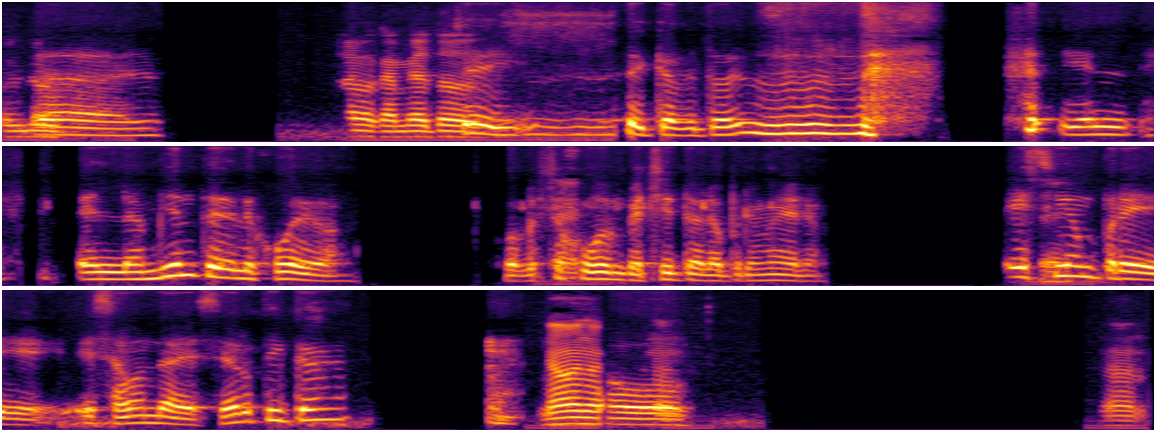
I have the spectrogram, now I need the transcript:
Loco, Ay, va a cambiar todo. y se cambió todo. Y el, el ambiente del juego. Porque yo Sí. jugué un cachito lo primero. ¿Es Sí. siempre esa onda desértica? No, no, O- no, no, no.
